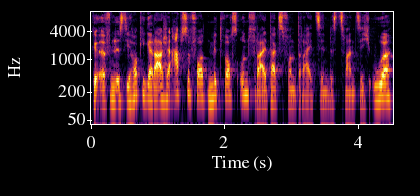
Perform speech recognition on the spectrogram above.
Geöffnet ist die Hockeygarage ab sofort mittwochs und freitags von 13 bis 20 Uhr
